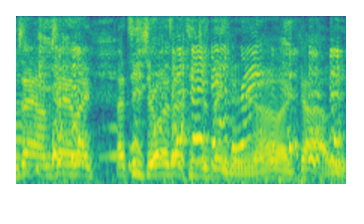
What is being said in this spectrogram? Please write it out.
Uh, saying, I'm saying, like that teacher. What was that teacher thinking? You know, like golly.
